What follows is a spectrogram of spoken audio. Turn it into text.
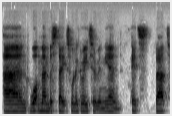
and what member states will agree to in the end. It's that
